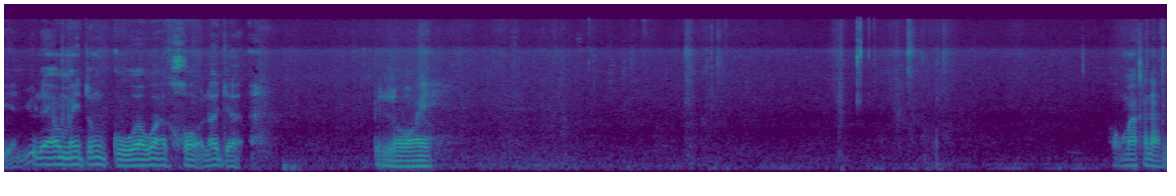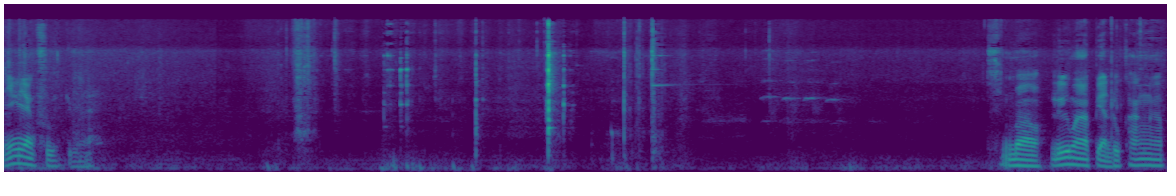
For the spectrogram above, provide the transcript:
ปลี่ยนอยู่แล้วไม่ต้องกลัวว่าเคาะแล้วจะเป็นรอย ออกมาขนาดนี้ก็ยังฝืดอยู่นะ สินเบาลื้อมาเปลี่ยนทุกครั้งนะครับ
